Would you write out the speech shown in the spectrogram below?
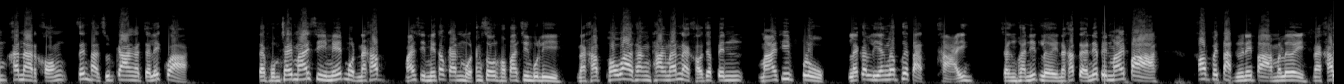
ำขนาดของเส้นผ่านศูนย์กลางอาจจะเล็กกว่า แต่ผมใช้ไม้ 4 เมตรหมดนะครับไม้ 4 เมตรเท่ากันหมดทางโซนของปราจีนบุรีนะครับเพราะว่าทางทางนั้นน่ะเขาจะเป็นไม้ที่ปลูกและก็เลี้ยงแล้วเพื่อตัดขายเชิงพาณิชย์เลยนะครับ แต่อันนี้เป็นไม้ป่าเข้าไปตัดอยู่ในป่ามาเลยนะครับ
